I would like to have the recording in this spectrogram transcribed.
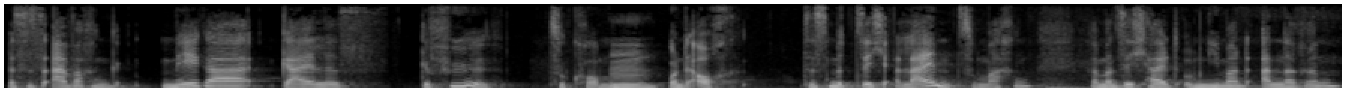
Es ist einfach ein mega geiles Gefühl zu kommen mhm. und auch das mit sich allein zu machen, wenn man sich halt um niemand anderen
